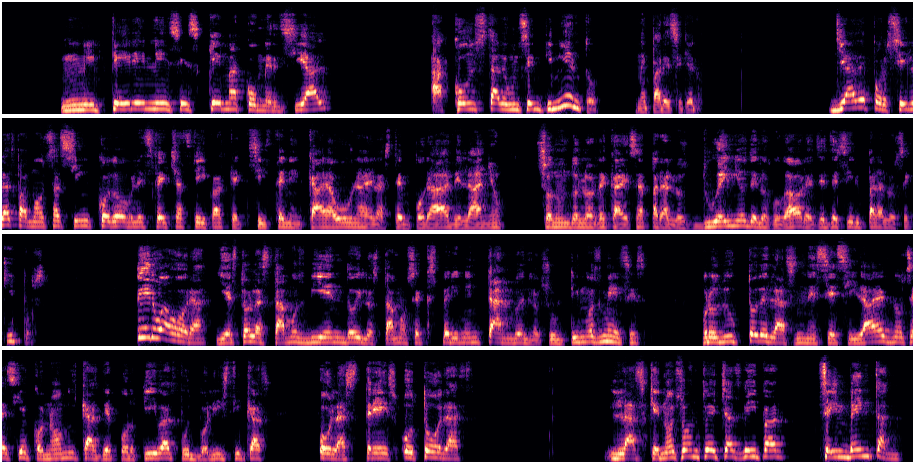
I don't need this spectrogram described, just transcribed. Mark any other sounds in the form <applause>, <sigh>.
meter en ese esquema comercial a consta de un sentimiento. Me parece que no. Ya de por sí las famosas cinco dobles fechas FIFA que existen en cada una de las temporadas del año son un dolor de cabeza para los dueños de los jugadores, es decir, para los equipos. Pero ahora, y esto lo estamos viendo y lo estamos experimentando en los últimos meses, producto de las necesidades, no sé si económicas, deportivas, futbolísticas, o las tres o todas, las que no son fechas FIFA, se inventan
